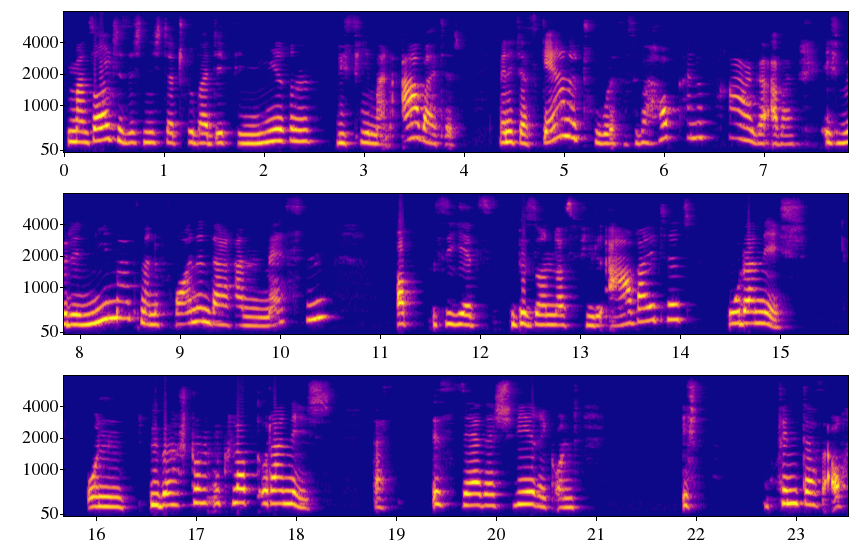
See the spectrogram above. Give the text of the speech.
man sollte sich nicht darüber definieren, wie viel man arbeitet. Wenn ich das gerne tue, ist das überhaupt keine Frage. Aber ich würde niemals meine Freundin daran messen, ob sie jetzt besonders viel arbeitet oder nicht. Und Überstunden kloppt oder nicht. Das ist sehr, sehr schwierig. Und ich finde das auch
